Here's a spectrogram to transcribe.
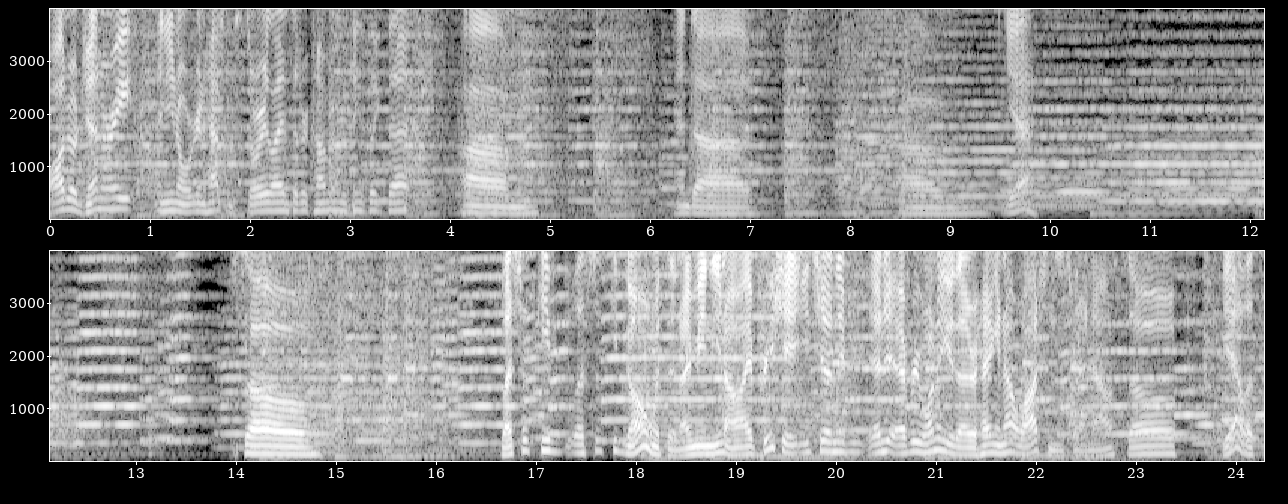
auto generate, and you know we're going to have some storylines that are coming and things like that. Um, and uh, um, yeah. So let's just keep let's just keep going with it. I mean, you know, I appreciate each and every, every one of you that are hanging out watching this right now. So yeah, let's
